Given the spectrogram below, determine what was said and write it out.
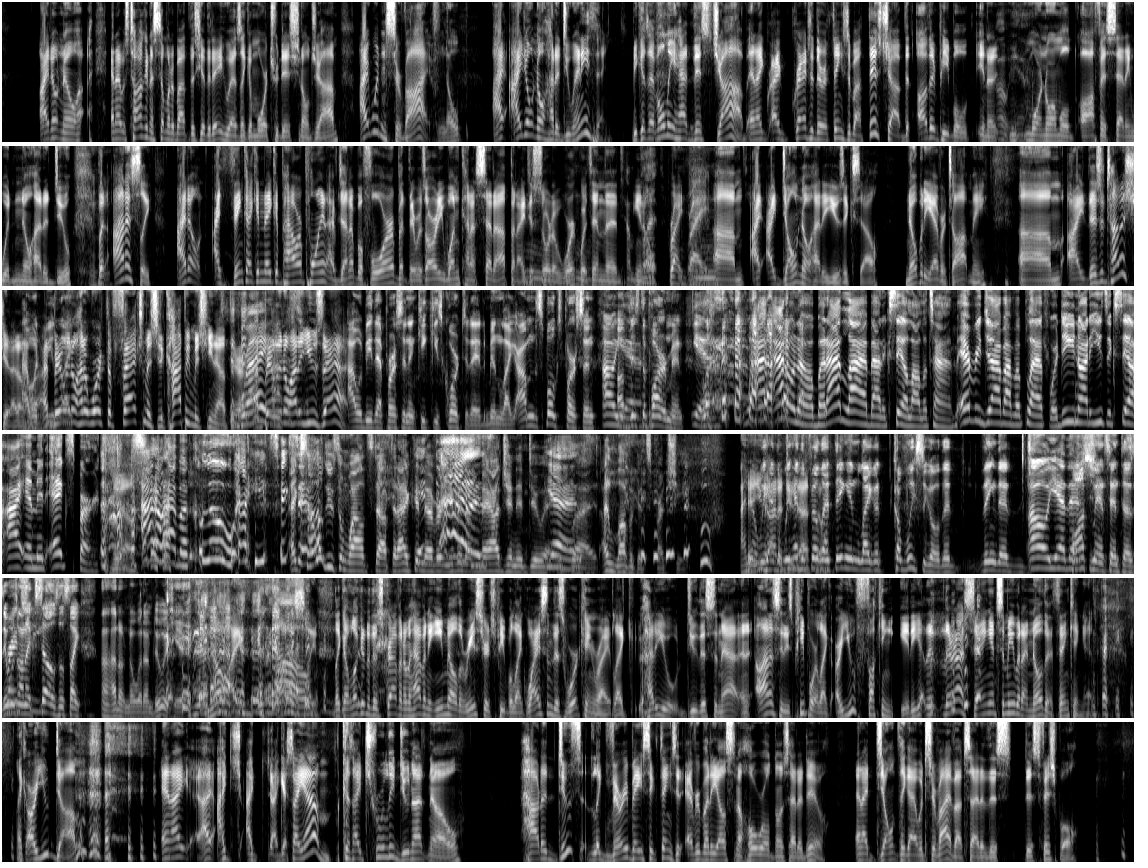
I don't know. And I was talking to someone about this the other day who has like a more traditional job. I wouldn't survive. Nope. I, I don't know how to do anything because I've only had this job. And I, I granted there are things about this job that other people in a Oh, yeah. more normal office setting wouldn't know how to do. But honestly, I don't I think I can make a PowerPoint. I've done it before, but there was already one kind of set up and I just sort of work within the you know Template. right. Right. Um I, I don't know how to use Excel. Nobody ever taught me. Um, I there's a ton of shit I don't I know. I barely like- know how to work the fax machine, the copy machine out there. I barely know how to use that. I would be that person in Kiki's court today and been like, I'm the spokesperson Oh, of this department. Yeah. Well, I, I don't know, but I lie about Excel all the time. Every job I've applied for. Do you know how to use Excel? I am an expert. Yeah. I don't have a clue how to use Excel. Excel will do some wild stuff that I could It never does. even imagine it doing. Yes. But I love a good spreadsheet. Whew. I know Yeah, we had gotta we do had to fill though. that thing in like a couple weeks ago. That thing that Oh yeah, that Boss Man sent us. It was on. Excel. So it's like uh, I don't know what I'm doing here. No, I honestly, like I'm looking at this graph and I'm having to email the research people, like, why isn't this working right? Like, how do you do this and that? And honestly, these people are like, are you a fucking idiot? They- They're not saying it to me, but I know they're thinking it. Like, are you dumb? And I, I, I, I, I guess I am because I truly do not know how to do like very basic things that everybody else in the whole world knows how to do. And I don't think I would survive outside of this this fishbowl.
